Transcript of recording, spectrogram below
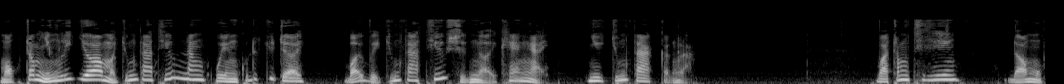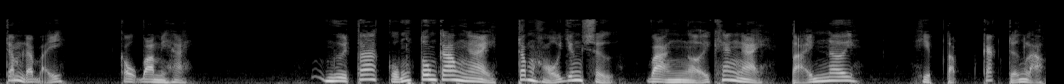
Một trong những lý do mà chúng ta thiếu năng quyền của Đức Chúa Trời bởi vì chúng ta thiếu sự ngợi khen Ngài như chúng ta cần làm. Và trong Thi Thiên, đoạn 107, câu 32. Người ta cũng tôn cao Ngài trong hội dân sự và ngợi khen Ngài tại nơi hiệp tập các trưởng lão.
